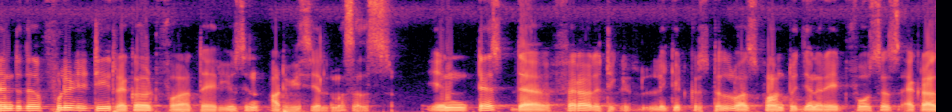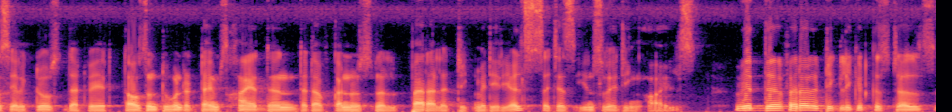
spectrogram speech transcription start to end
and the fluidity record for their use in artificial muscles. In test, the ferroelectric liquid crystal was found to generate forces across electrodes that were 1200 times higher than that of conventional paraelectric materials such as insulating oils. With the ferroelectric liquid crystals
